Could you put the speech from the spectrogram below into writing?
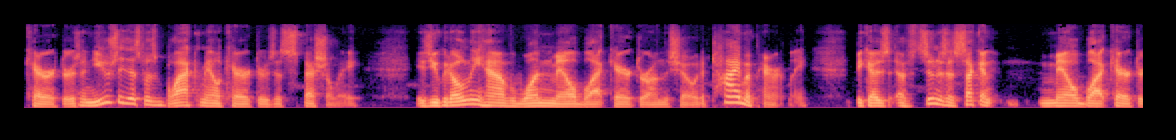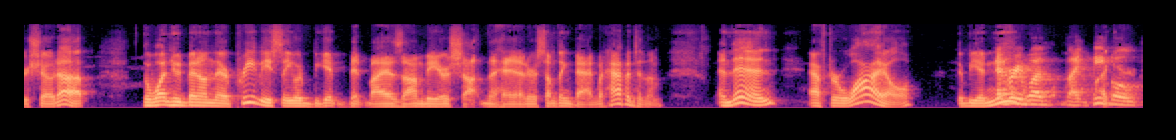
characters, and usually this was black male characters especially, is you could only have one male black character on the show at a time, apparently. Because as soon as a second male black character showed up, the one who'd been on there previously would get bit by a zombie or shot in the head or something bad would happen to them. And then after a while, there'd be a new Everyone, like people,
